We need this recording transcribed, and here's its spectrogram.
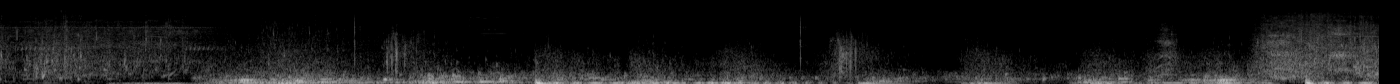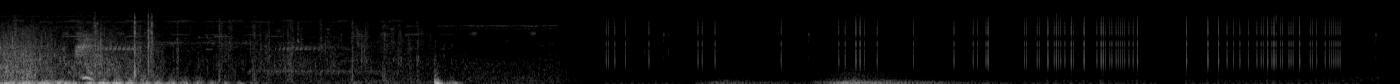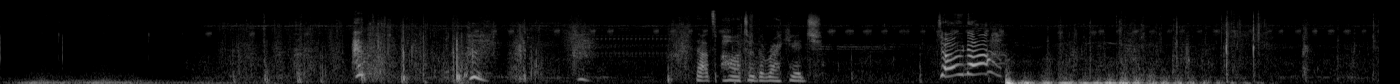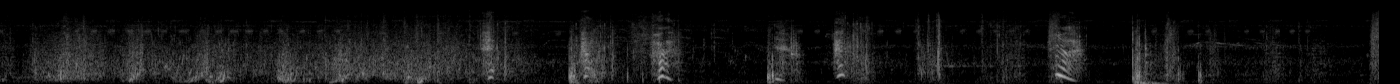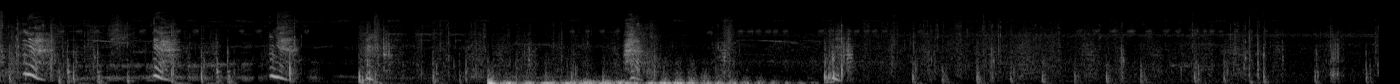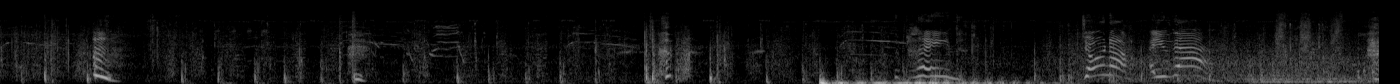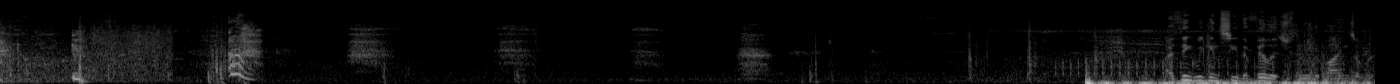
That's part of the wreckage. Jonah! The plane! Jonah, are you there? I think we can see the village through the vines over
